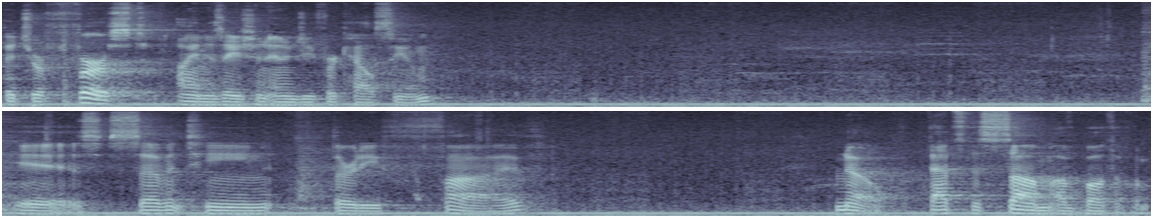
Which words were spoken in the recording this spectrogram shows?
that your first ionization energy for calcium is 1735. No, that's the sum of both of them.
